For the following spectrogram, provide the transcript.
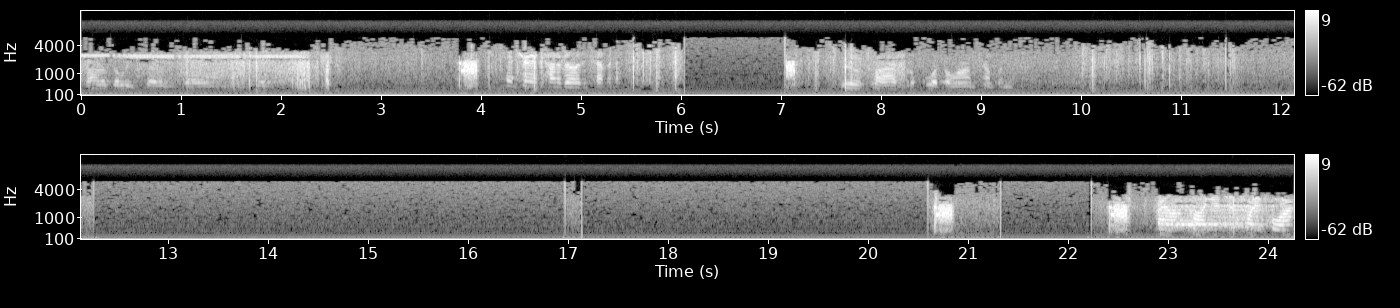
Accountability Entering accountability 7. Zero five for the fourth alarm company. Silence calling engine 24.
